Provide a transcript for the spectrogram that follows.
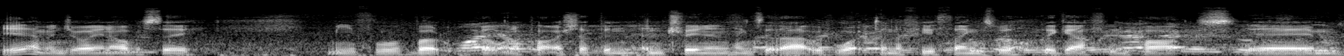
Yeah, I'm enjoying it. Obviously, me and Flo have built built on a partnership in, in training and things like that. We've worked on a few things with the gaffer and parks. Um,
